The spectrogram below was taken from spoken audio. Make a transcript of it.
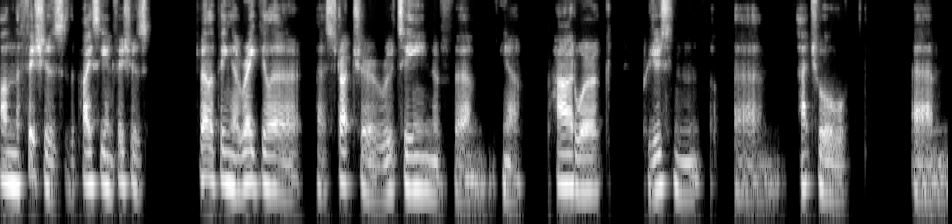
on the fishers, the Piscean fishers, developing a regular uh, structure, routine of um, you know hard work, producing um, actual um,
